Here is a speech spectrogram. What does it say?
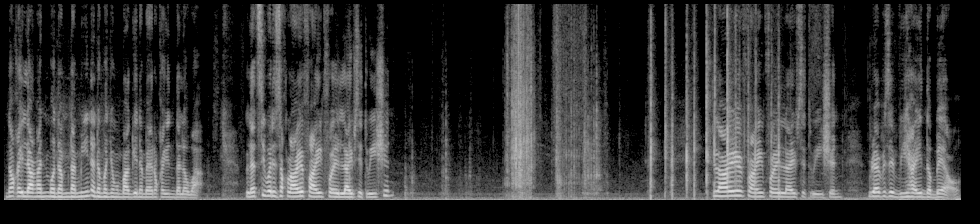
No, kailangan mo namnamin na naman yung bagay na meron kayong dalawa. Let's see what is the clarifying for a life situation. Clarifying for a life situation. Represent behind the bell.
